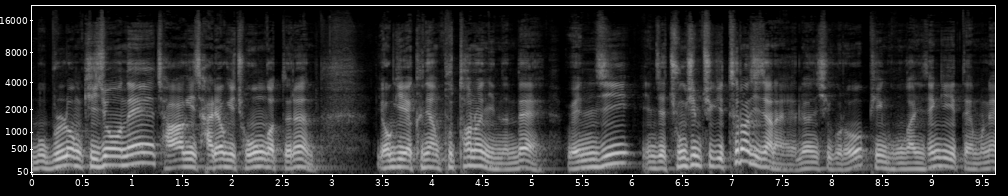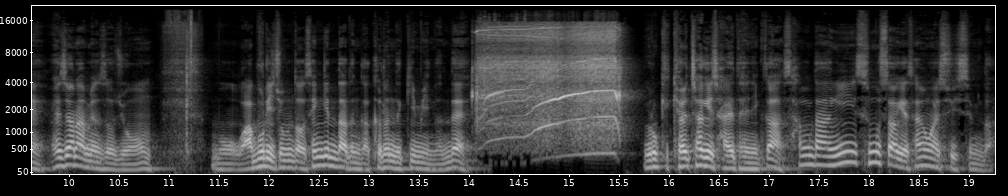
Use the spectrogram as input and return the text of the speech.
뭐, 물론 기존의 자화기 자력이 좋은 것들은 여기에 그냥 붙어는 있는데 왠지 이제 중심축이 틀어지잖아요. 이런 식으로 빈 공간이 생기기 때문에 회전하면서 좀 뭐 와불이 좀 더 생긴다든가 그런 느낌이 있는데 이렇게 결착이 잘 되니까 상당히 스무스하게 사용할 수 있습니다.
